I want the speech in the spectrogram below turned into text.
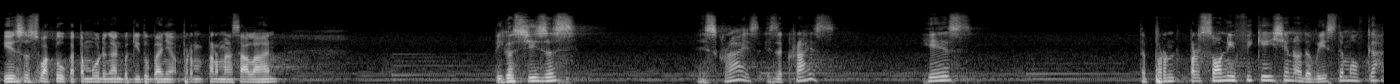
Yesus waktu ketemu dengan begitu banyak permasalahan. Because Jesus is Christ, is the Christ. He is the personification of the wisdom of God.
